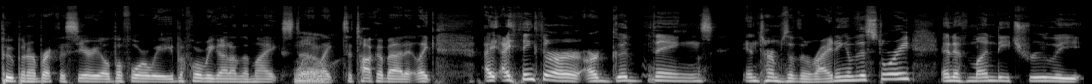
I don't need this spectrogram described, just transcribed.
poop in our breakfast cereal before we before we got on the mics to Wow. like to talk about it. Like I, I think there are, are good things in terms of the writing of this story, and if Mundy truly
